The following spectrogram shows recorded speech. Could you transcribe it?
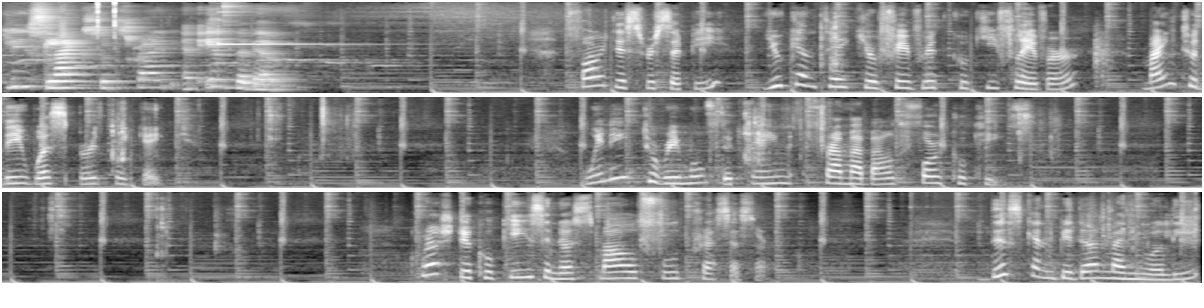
please like, subscribe and hit the bell. For this recipe, you can take your favorite cookie flavor. Mine today was birthday cake. We need to remove the cream from about 4 cookies. Crush the cookies in a small food processor. This can be done manually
